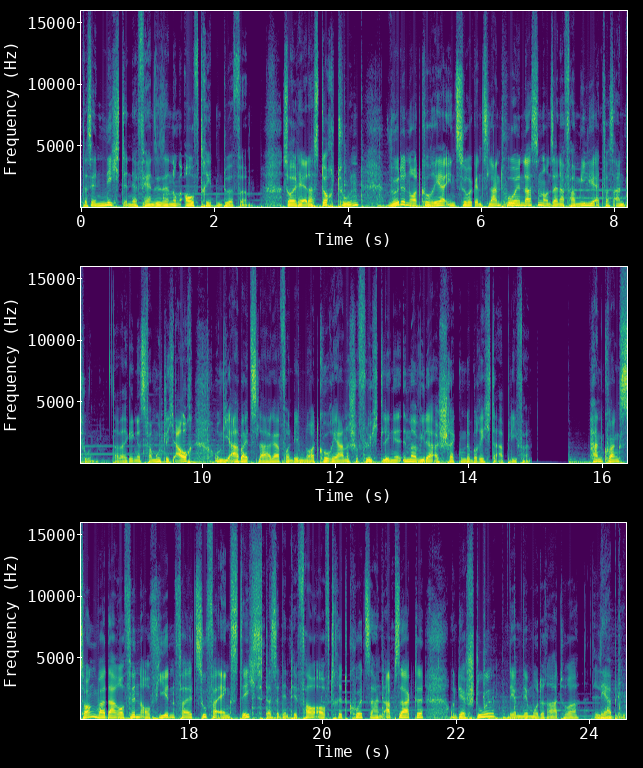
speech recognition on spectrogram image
dass er nicht in der Fernsehsendung auftreten dürfe. Sollte er das doch tun, würde Nordkorea ihn zurück ins Land holen lassen und seiner Familie etwas antun. Dabei ging es vermutlich auch um die Arbeitslager, von denen nordkoreanische Flüchtlinge immer wieder erschreckende Berichte abliefern. Han Kwang Song war daraufhin auf jeden Fall zu verängstigt, dass er den TV-Auftritt kurzerhand absagte und der Stuhl neben dem Moderator leer blieb.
